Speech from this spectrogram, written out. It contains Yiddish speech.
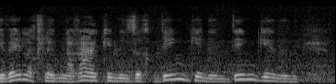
gewöhnlich pflegen nach in sich Dingen, in Dingen,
